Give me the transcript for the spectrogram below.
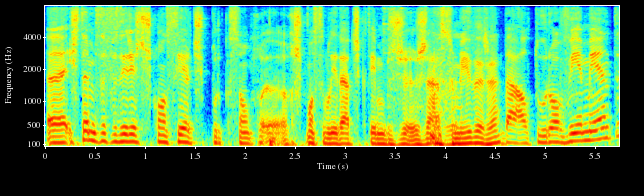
Eh, estamos a fazer estes concertos porque são eh, responsabilidades que temos já Assumida já. da altura, obviamente.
